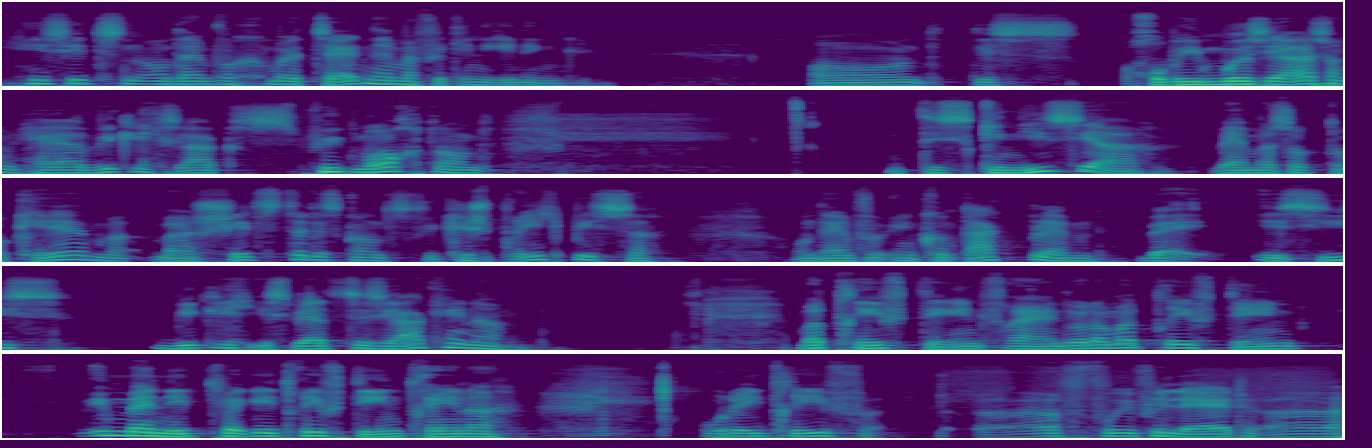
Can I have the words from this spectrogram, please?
hinsitzen und einfach mal Zeit nehmen für denjenigen. Und das habe ich, muss ich auch sagen, heuer wirklich auch viel gemacht und das genieße ich auch, weil man sagt, okay, man, man schätzt ja das ganze Gespräch besser und einfach in Kontakt bleiben, weil es ist wirklich, es wird das ja auch kennen. Man trifft den Freund oder man trifft den in meinem Netzwerk, ich treffe den Trainer oder ich treffe äh, voll viele Leute, äh,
